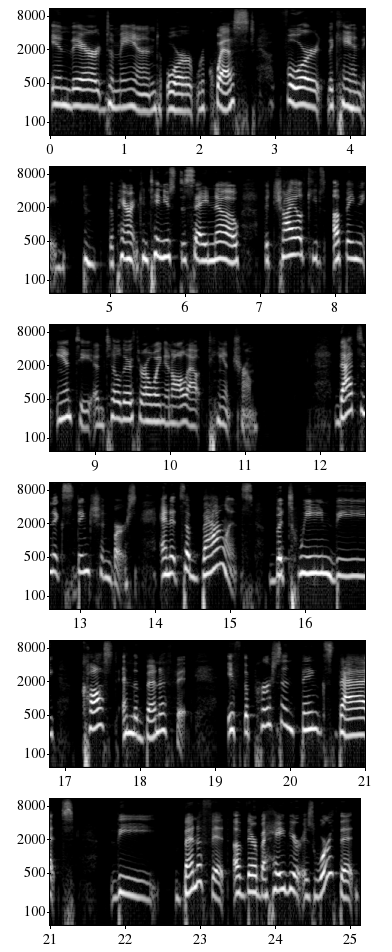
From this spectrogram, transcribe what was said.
in their demand or request for the candy the parent continues to say no, the child keeps upping the ante until they're throwing an all out tantrum. That's an extinction burst. And it's a balance between the cost and the benefit. If the person thinks that the benefit of their behavior is worth it,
